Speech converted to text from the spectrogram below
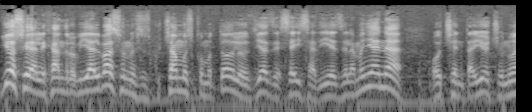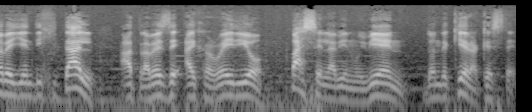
Yo soy Alejandro Villalbazo, nos escuchamos como todos los días de 6 a 10 de la mañana, 88.9 y en digital, a través de iHeartRadio. Pásenla bien, muy bien, donde quiera que estén.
